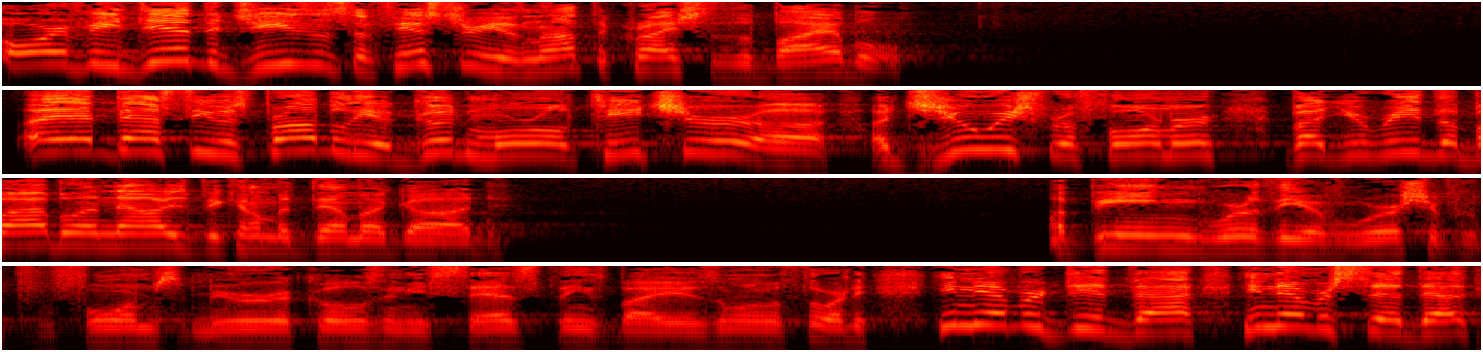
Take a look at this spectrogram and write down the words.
Or if he did, the Jesus of history is not the Christ of the Bible. At best, he was probably a good moral teacher, a, a Jewish reformer, but you read the Bible and now he's become a demigod a being worthy of worship who performs miracles and he says things by his own authority. He never did that. He never said that.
